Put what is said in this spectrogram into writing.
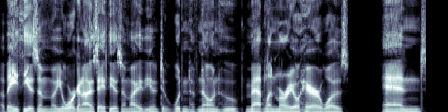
of atheism, or organized atheism. I you know, wouldn't have known who Madalyn Murray O'Hair was, and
